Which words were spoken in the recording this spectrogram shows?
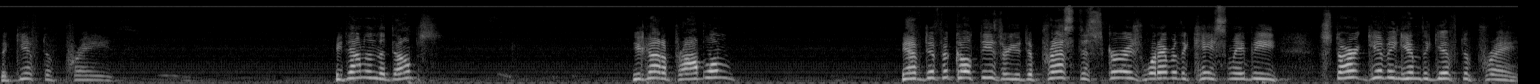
The gift of praise Be down in the dumps? You got a problem? You have difficulties? Are you're depressed, discouraged, whatever the case may be? Start giving Him the gift of praise.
